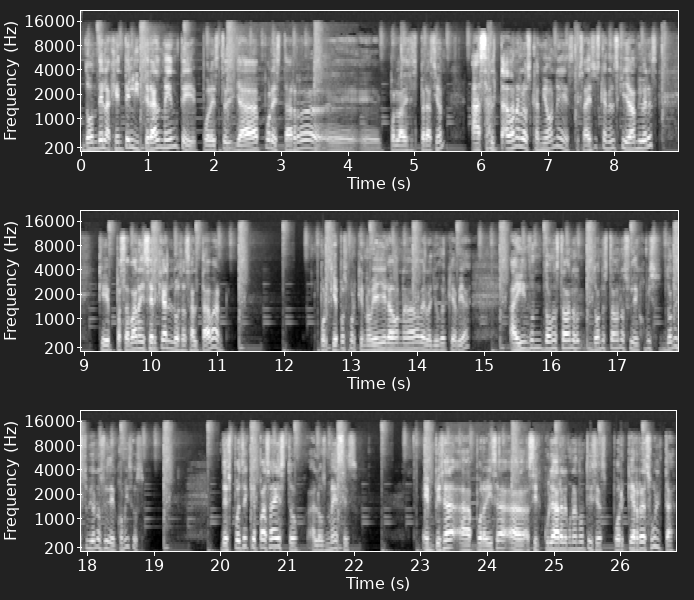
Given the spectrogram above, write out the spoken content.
donde la gente literalmente, por este, ya por estar, eh, eh, por la desesperación, asaltaban a los camiones. O sea, esos camiones que llevaban víveres, que pasaban ahí cerca, los asaltaban. ¿Por qué? Pues porque no había llegado nada de la ayuda que había. Ahí estaban, los, dónde estaban los fideicomisos. ¿Dónde estuvieron los fideicomisos? Después de que pasa esto, a los meses, empieza a por ahí a, circular algunas noticias porque resulta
